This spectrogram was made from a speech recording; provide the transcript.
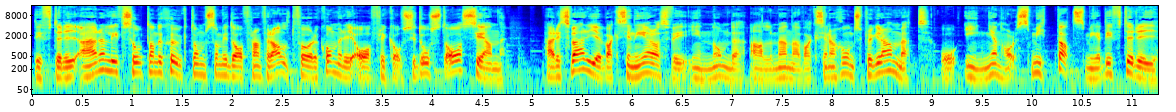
Difteri är en livshotande sjukdom som idag framförallt förekommer i Afrika och Sydostasien. Här i Sverige vaccineras vi inom det allmänna vaccinationsprogrammet och ingen har smittats med difteri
